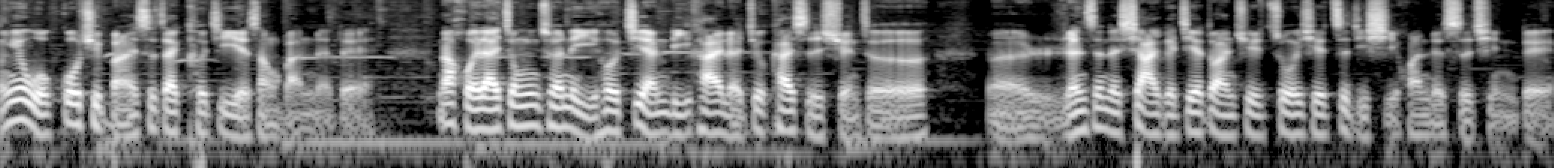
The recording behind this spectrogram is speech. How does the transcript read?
因为我过去本来是在科技业上班的，对，那回来中心村了以后，既然离开了，就开始选择呃人生的下一个阶段去做一些自己喜欢的事情，对。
